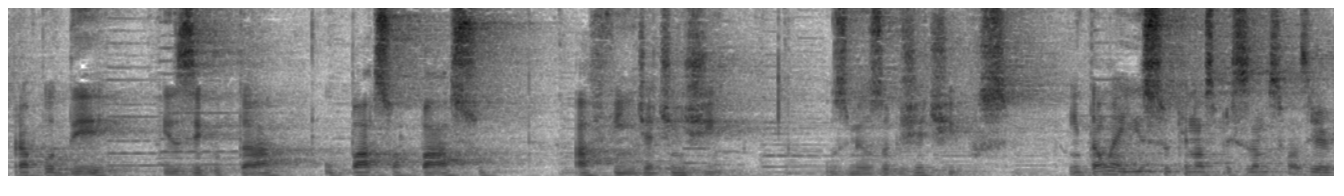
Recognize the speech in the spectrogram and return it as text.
para poder executar o passo a passo a fim de atingir os meus objetivos. Então é isso que nós precisamos fazer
